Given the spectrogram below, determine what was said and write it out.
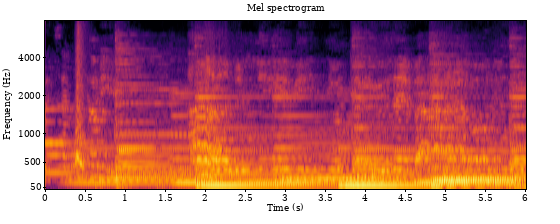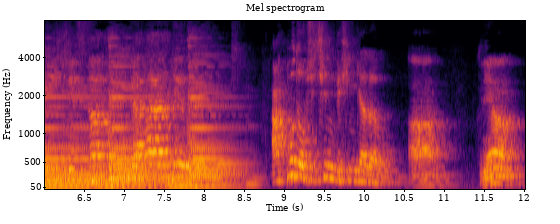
백성치. 악보도 없이 치는 게 신기하다고 아 그냥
